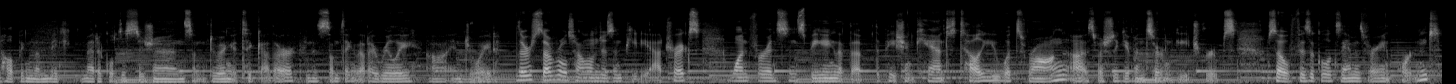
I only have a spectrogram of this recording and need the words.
helping them make medical decisions and doing it together is something that I really uh, enjoyed. There are several challenges in pediatrics. One, for instance, being that the, the patient can't tell you what's wrong, uh, especially given certain age groups. So physical exam is very important.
